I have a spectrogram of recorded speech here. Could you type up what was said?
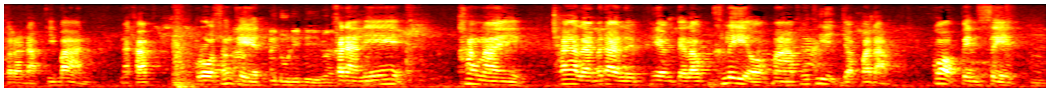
ประดับที่บ้าน นะครับ โปรดสังเกตให้ดูดีๆด้วยขณะนี้ข้างในใช้อะไรไม่ได้เลยเพียงแต่เราคลี่ออกมาเพื่อที่จะประดับก็เป็นเศษอืม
